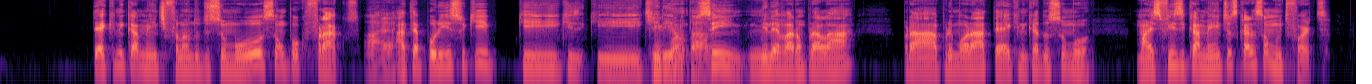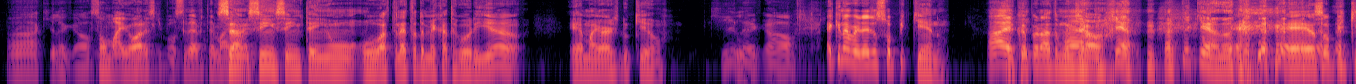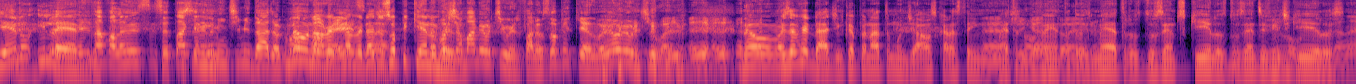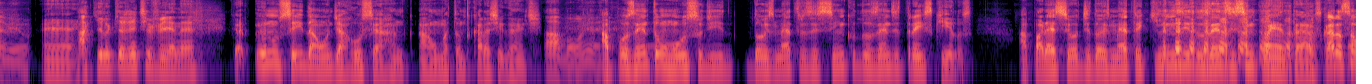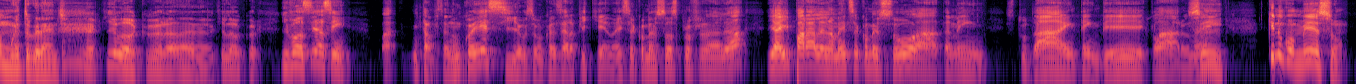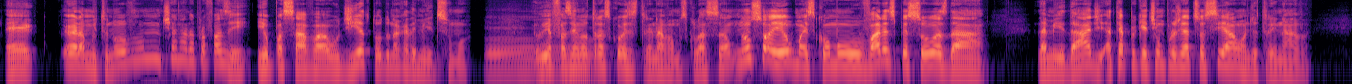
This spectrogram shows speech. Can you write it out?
tecnicamente falando de sumô, são um pouco fracos. Ah, é? Até por isso que, que, que, que queriam, importaram. sim, me levaram pra lá pra aprimorar a técnica do sumô. Mas fisicamente os caras são muito fortes. Ah, que legal. São maiores que você, deve ter maiores. sim, sim, tem um, o atleta da minha categoria é maior do que eu. Que legal. É que na verdade eu sou pequeno. Ah, é no campeonato pe- mundial. É pequeno. É pequeno. É, eu sou pequeno e leve. Ele tá falando, você tá Sim. querendo me intimidar de alguma Não, na, forma. ver- é na isso, verdade né? eu sou pequeno Eu vou mesmo. chamar meu tio. Ele fala, eu sou pequeno. Eu, meu tio. Aí, Não, mas é verdade. Em campeonato mundial, os caras têm É, 1,90m, gigantões, 2 né? metros, 200 quilos, 220 Que quilos. loucura, né, meu? É. Aquilo que a gente vê, né? Cara, eu não sei de onde a Rússia arruma tanto cara gigante. Ah, bom, é. Aposenta um russo de 2 metros e 5, 203 quilos. Aparece outro de 2 metros e 15 e 250. Os caras são muito grandes. Que loucura, né? Que loucura. E você, assim... ah, Então, você não conhecia o seu quando você era pequeno. Aí você começou a se profissionalizar. E aí, paralelamente, você começou a também estudar, entender, claro, né? Sim. Que no começo, é, eu era muito novo, não tinha nada pra fazer. Eu passava o dia todo na academia de sumô. Hum. Eu ia fazendo outras coisas, treinava musculação. Não só eu, mas como várias pessoas da, da minha idade, até porque tinha um projeto social onde eu treinava.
